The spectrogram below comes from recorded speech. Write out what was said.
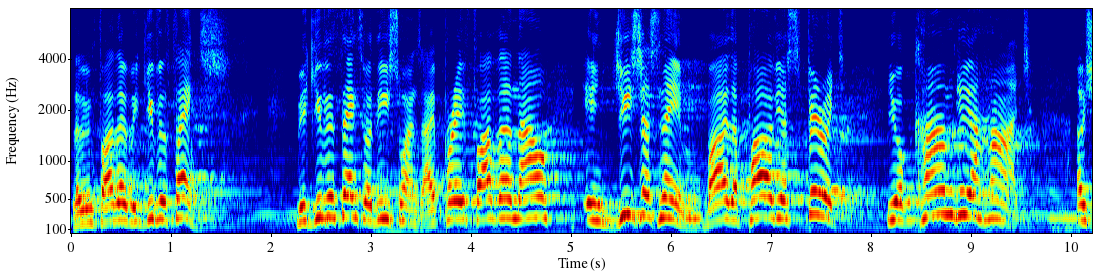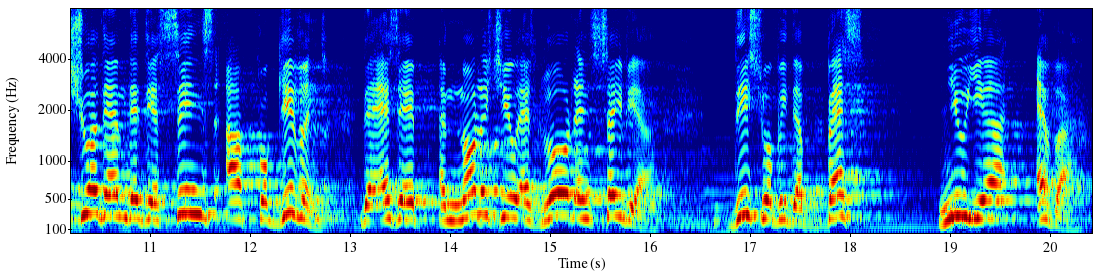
Loving Father, we give you thanks. We give you thanks for these ones. I pray, Father, now in Jesus' name, by the power of your Spirit, you'll come to your heart. Assure them that their sins are forgiven, that as they acknowledge you as Lord and Savior, this will be the best new year ever.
